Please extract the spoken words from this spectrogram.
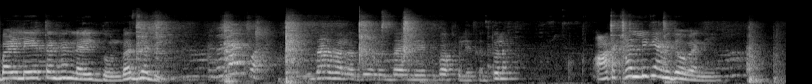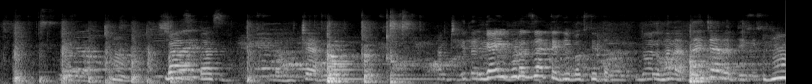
बाईला एक आणि ह्यांना एक दोन. बस झाली. तुला? आता खाल्ली की आम्ही दोघांनी? बस बस. आमची इथं गाई पुढे जाते ती बघ तिथं. दोन होणार नाही चारच दिली हा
